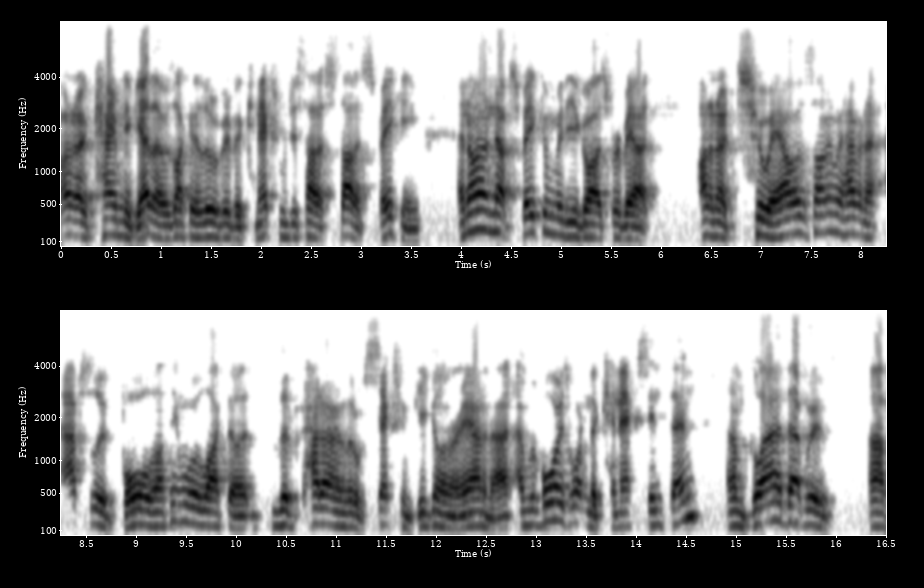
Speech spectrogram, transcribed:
I don't know, came together. It was like a little bit of a connection. We just started started speaking, and I ended up speaking with you guys for about I don't know two hours or something. We're having an absolute ball, and I think we were like the, the had our own little section giggling around and that. And we've always wanted to connect since then, and I'm glad that we've uh,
